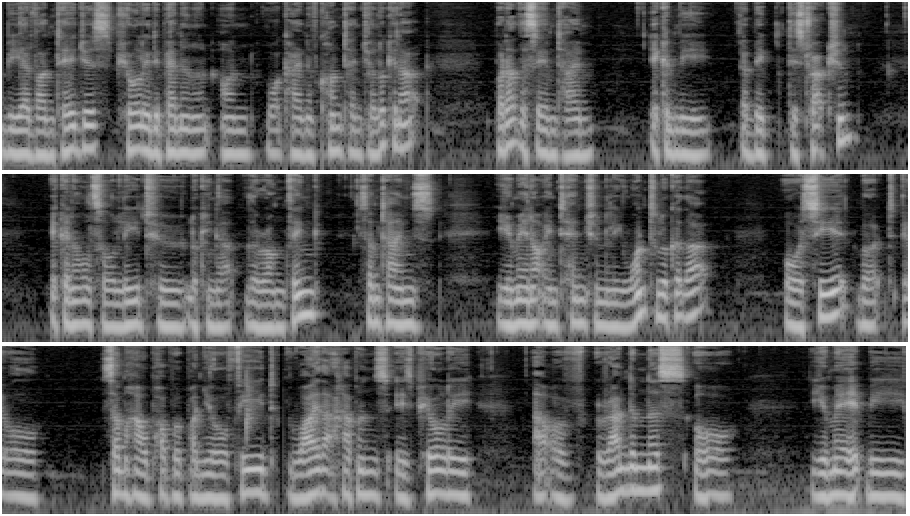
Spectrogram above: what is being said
be advantageous purely depending on, what kind of content you're looking at, but at the same time, it can be a big distraction. It can also lead to looking at the wrong thing. Sometimes you may not intentionally want to look at that or see it, but it will somehow pop up on your feed. Why that happens is purely out of randomness, or you may be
